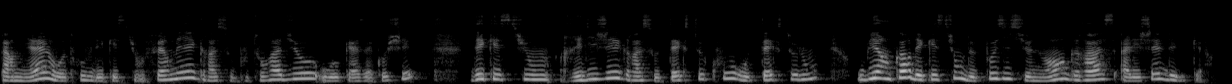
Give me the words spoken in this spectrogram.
Parmi elles, on retrouve des questions fermées grâce au bouton radio ou aux cases à cocher, des questions rédigées grâce au texte court ou texte long, ou bien encore des questions de positionnement grâce à l'échelle de Likert.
